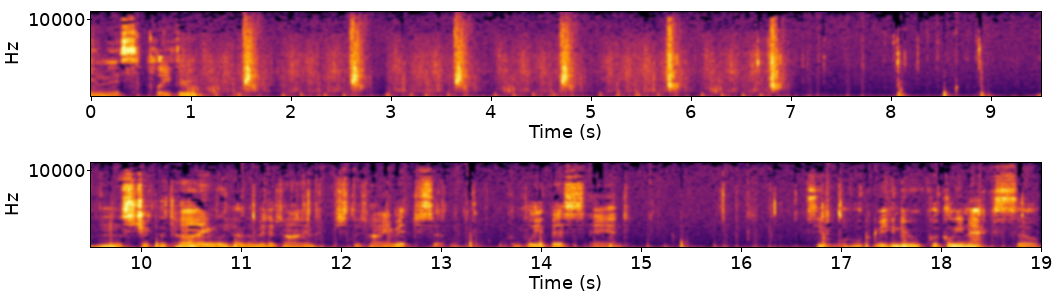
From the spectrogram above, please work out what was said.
in this playthrough. Mm, let's check the time. We have a bit of time, just a tiny bit, so complete this and see what we can do quickly next. So,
